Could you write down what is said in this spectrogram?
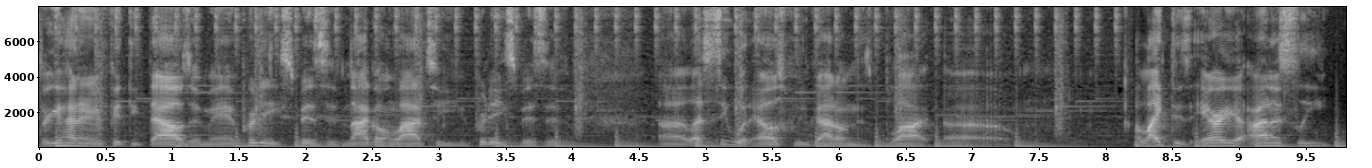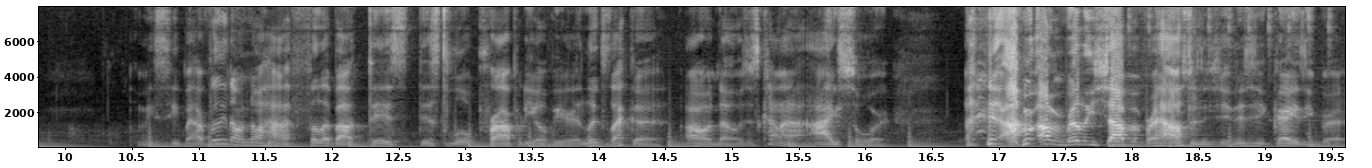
350,000 man. Pretty expensive not gonna lie to you. Pretty expensive. Uh, let's see what else we've got on this block. Um, I like this area honestly. Let me see but I really don't know how I feel about this this little property over here. It looks like a I don't know just kind of an eyesore. I'm, I'm, really shopping for houses and shit. This is crazy bro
